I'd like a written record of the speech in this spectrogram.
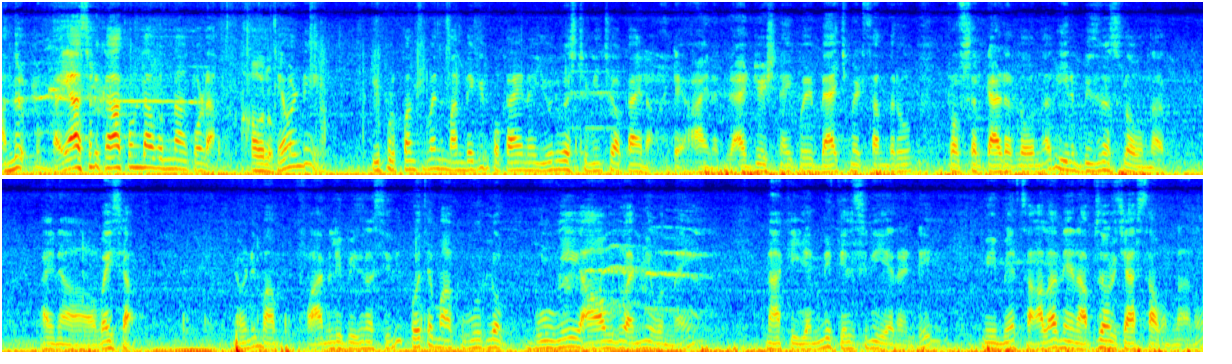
అందరూ బయాసుడు కాకుండా ఉన్నా కూడా. అవును. ఏమండి? ఇప్పుడు కొంతమంది మన దగ్గరికి ఒక ఆయన యూనివర్సిటీ నుంచి ఒక ఆయన అంటే ఆయన గ్రాడ్యుయేషన్ అయిపోయి బ్యాచ్మేట్స్ అందరూ ప్రొఫెసర్ క్యాడర్లో ఉన్నారు ఈయన బిజినెస్లో ఉన్నారు. ఆయన వైశా ఏమండి మా ఫ్యామిలీ బిజినెస్ ఇది. పోతే మాకు ఊర్లో భూమి ఆవులు అన్నీ ఉన్నాయి. నాకు ఇవన్నీ తెలిసినయేనండి మీ మీద చాలా నేను అబ్జర్వ్ చేస్తూ ఉన్నాను.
